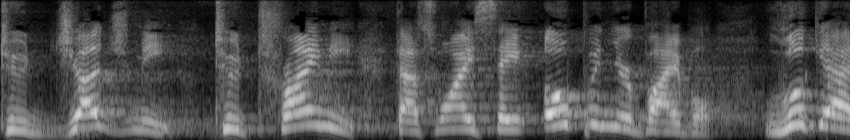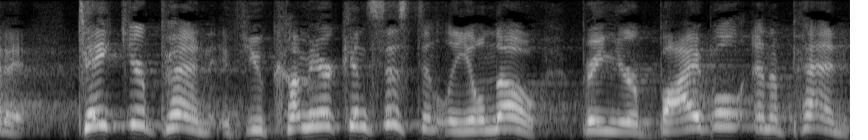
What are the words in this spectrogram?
to judge me, to try me. That's why I say open your Bible, look at it, take your pen. If you come here consistently, you'll know. Bring your Bible and a pen.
